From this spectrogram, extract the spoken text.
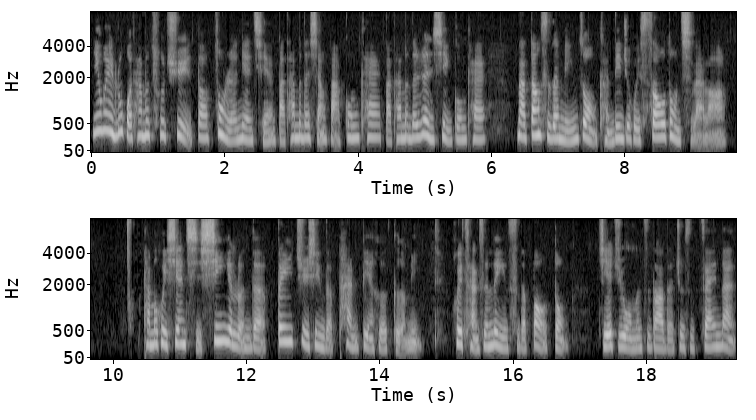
因为如果他们出去到众人面前，把他们的想法公开，把他们的任性公开，那当时的民众肯定就会骚动起来了啊！他们会掀起新一轮的悲剧性的叛变和革命，会产生另一次的暴动，结局我们知道的就是灾难。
